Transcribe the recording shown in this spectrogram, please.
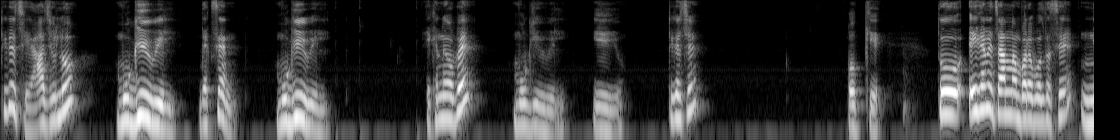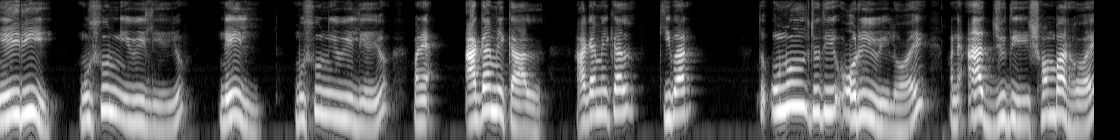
ঠিক আছে? আজ হলো মুগি উইল দেখছেন? মুগি উইল এখানে হবে মুগি উইল ইয়ে ঠিক আছে? ওকে। তো এখানে চার নম্বরে বলতেছে, নেইরি মুসুন ইউইলিও নেইল মুসুন ইউইলিও মানে আগামীকাল আগামীকাল কিবার? তো উনুল যদি অরিউইল হয় মানে আজ যদি সোমবার হয়,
